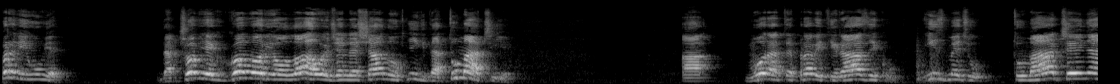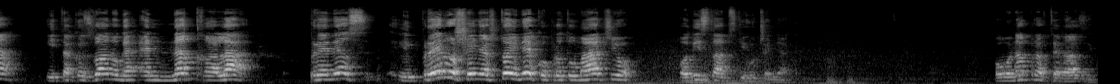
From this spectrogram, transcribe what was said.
Prvi uvjet da čovjek govori o Allahu i Đelešanu u knjigi, da tumači je. A morate praviti razliku između tumačenja i takozvanoga en nakala prenos, ili prenošenja što je neko protumačio od islamskih učenjaka. Ovo napravte razliku.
